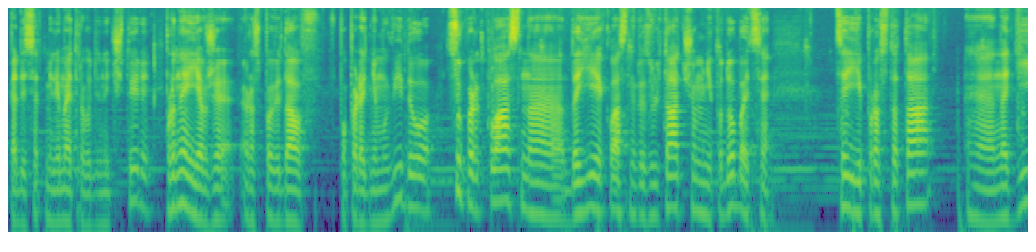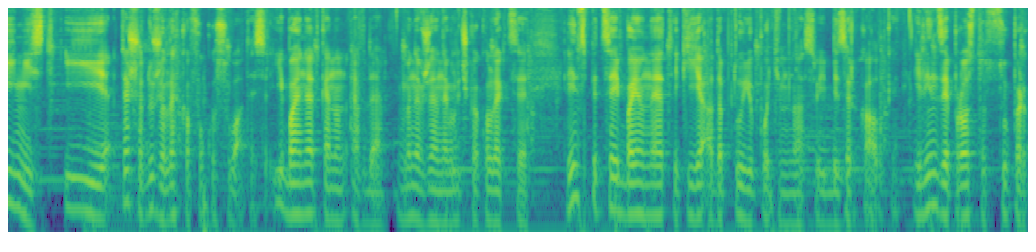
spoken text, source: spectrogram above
50 мм 1.4. Про неї я вже розповідав в попередньому відео. Супер класна, дає класний результат. Що мені подобається, це її простота. Е, надійність і те, що дуже легко фокусуватися. І байонет Canon FD. У мене вже невеличка колекція лінз під цей байонет, який я адаптую потім на свої бізеркалки. І лінзи просто з супер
